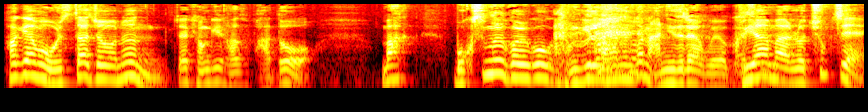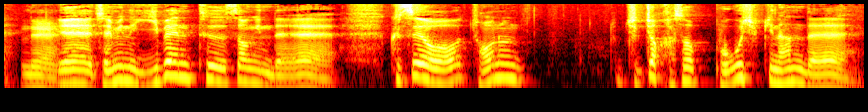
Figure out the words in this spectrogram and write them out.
하기야뭐 올스타전 은 제가 경기 가서 봐도 막 목숨을 걸고 경기를 하는 건 아니더라고요. 그야말로 축제. 네. 예, 재밌는 이벤트성인데 글쎄요. 저는 직접 가서 보고 싶긴 한데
